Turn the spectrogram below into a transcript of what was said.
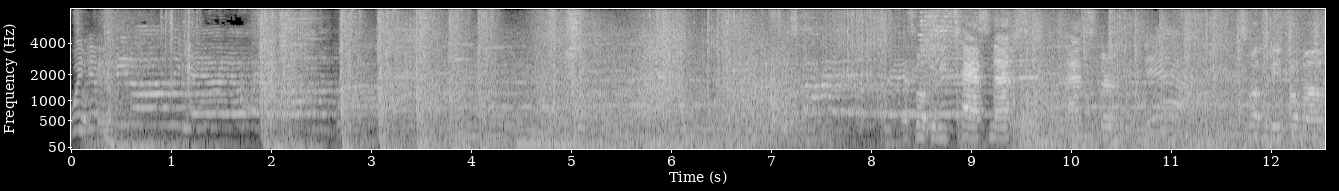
It's okay. That's supposed to be Taskmaster. Master. It's supposed to be from um,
